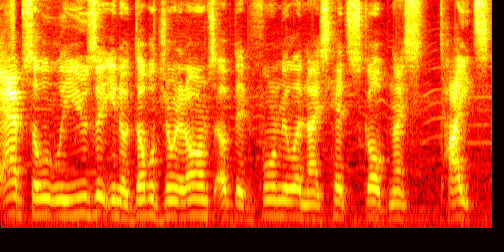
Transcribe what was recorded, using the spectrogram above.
absolutely use it. You know, double jointed arms, updated formula, nice head sculpt, nice tights.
